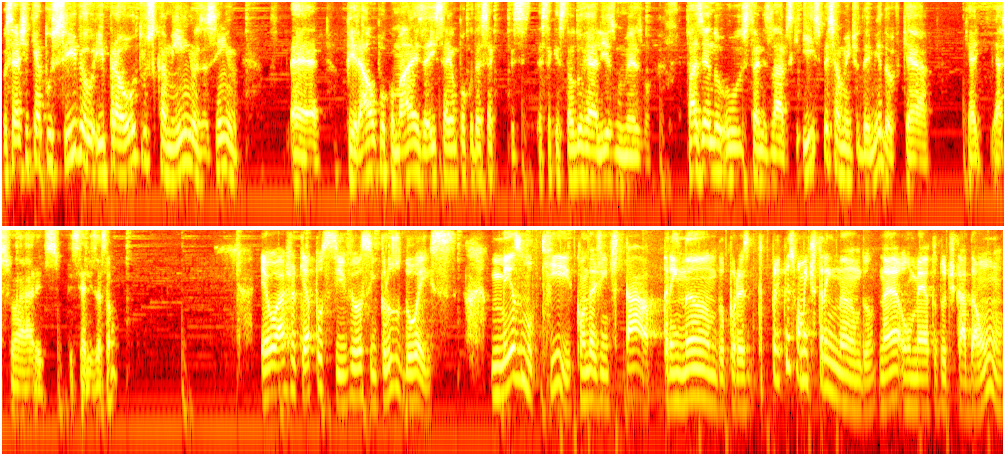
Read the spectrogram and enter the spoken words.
Você acha que é possível ir para outros caminhos, assim, é, pirar um pouco mais, aí sair um pouco dessa, dessa questão do realismo mesmo, fazendo o Stanislavski e especialmente o Demidov, que é, que é a sua área de especialização? Eu acho que é possível, assim, para os dois. Mesmo que, quando a gente está treinando, por exemplo, principalmente treinando, né, o método de cada um,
